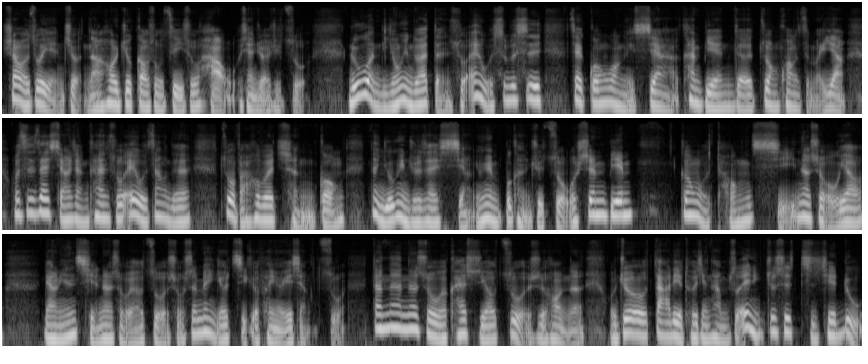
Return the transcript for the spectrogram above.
稍微做研究，然后就告诉我自己说好，我现在就要去做。如果你永远都在等说，哎，我是不是再观望一下，看别人的状况怎么样，或是再想想看说，哎，我这样的做法会不会成功？那永远就是在想，永远不可能去做。我身边。跟我同期，那时候我要两年前那时候我要做的时候，身边有几个朋友也想做，但那那时候我开始要做的时候呢，我就大力推荐他们说：“哎，你就是直接录，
